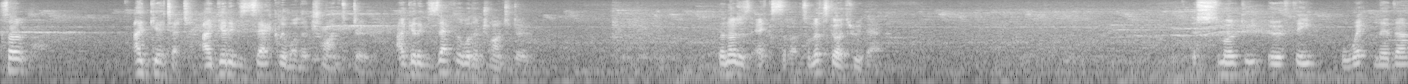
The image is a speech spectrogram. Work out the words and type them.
So I get it. I get exactly what they're trying to do. I get exactly what they're trying to do. The nose is excellent, so let's go through that. The smoky, earthy, wet leather,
